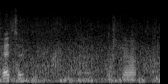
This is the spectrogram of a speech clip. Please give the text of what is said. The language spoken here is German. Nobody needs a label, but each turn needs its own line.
Fette? Ja.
